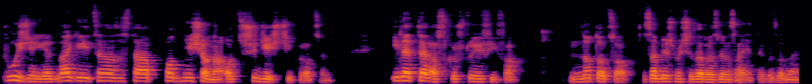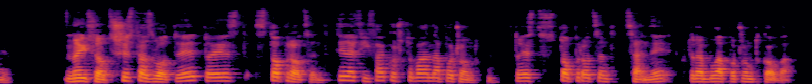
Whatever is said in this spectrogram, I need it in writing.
później jednak jej cena została podniesiona o 30%. Ile teraz kosztuje FIFA? No to co? Zabierzmy się za rozwiązanie tego zadania. No i co? 300 zł to jest 100%. Tyle FIFA kosztowała na początku. To jest 100% ceny, która była początkowa.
